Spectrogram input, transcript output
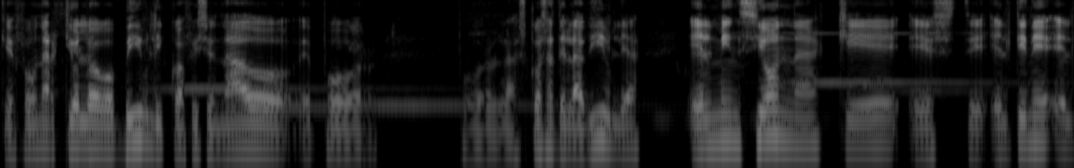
que fue un arqueólogo bíblico aficionado por, por las cosas de la Biblia, él menciona que este, él, tiene, él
